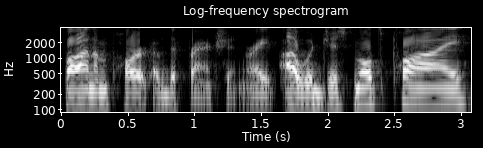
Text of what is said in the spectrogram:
bottom part of the fraction, right? I would just multiply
